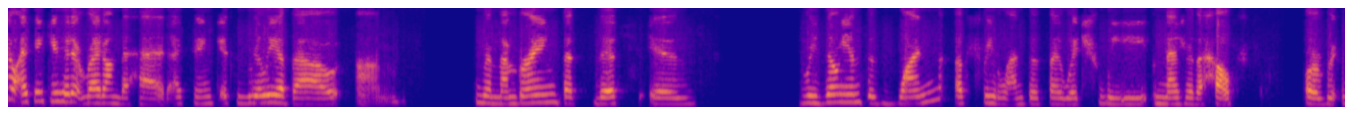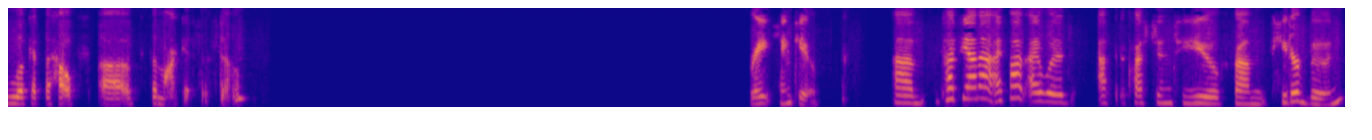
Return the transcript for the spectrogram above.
No, I think you hit it right on the head. I think it's really about um, remembering that this is resilience is one of three lenses by which we measure the health or look at the health of the market system. Great, thank you. Um, Tatiana, I thought I would ask a question to you from Peter Boone,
